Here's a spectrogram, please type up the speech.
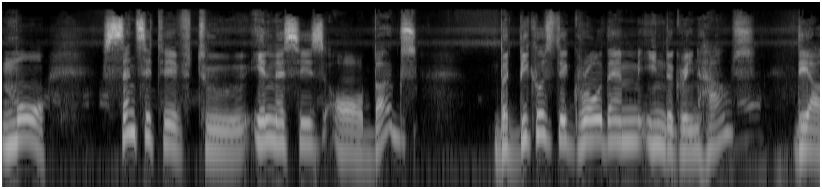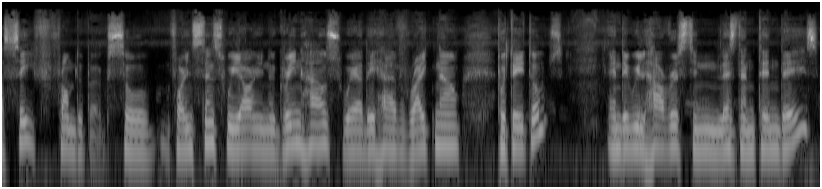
more sensitive to illnesses or bugs, but because they grow them in the greenhouse, they are safe from the bugs. So, for instance, we are in a greenhouse where they have right now potatoes and they will harvest in less than 10 days.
